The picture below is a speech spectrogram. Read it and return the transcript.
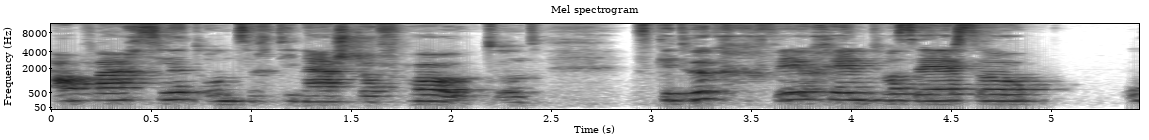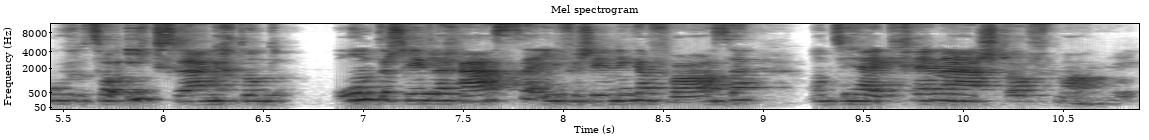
abwechselt und sich die Nährstoffe holt. Und es gibt wirklich viele Kinder, die sehr so, so eingeschränkt und unterschiedlich essen in verschiedenen Phasen und sie haben keinen Nährstoffmangel.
